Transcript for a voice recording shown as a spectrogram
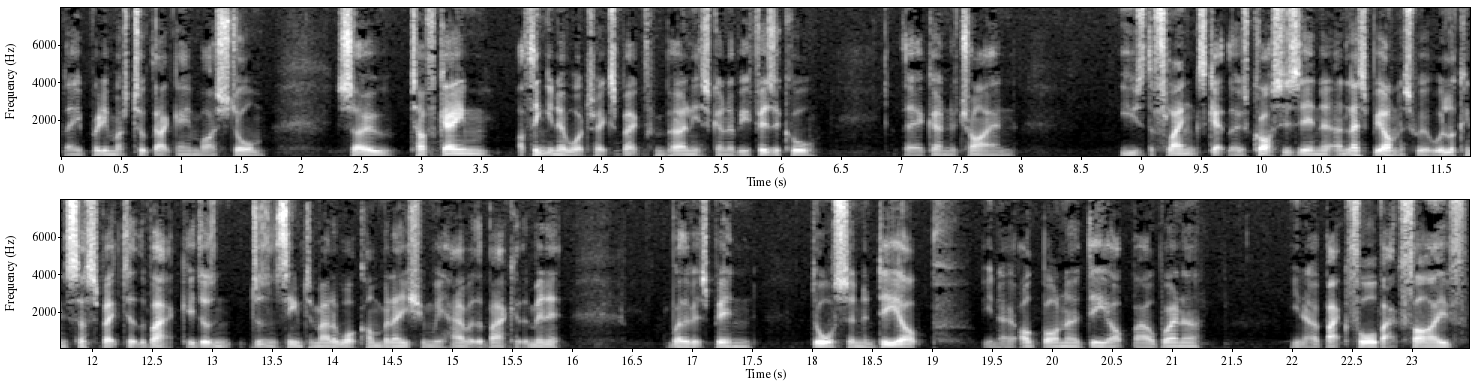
they pretty much took that game by storm. So tough game. I think you know what to expect from Burnley. It's going to be physical. They're going to try and use the flanks, get those crosses in, and let's be honest, we're, we're looking suspect at the back. It doesn't doesn't seem to matter what combination we have at the back at the minute, whether it's been Dawson and Diop, you know, Ogbonna, Diop, Balbuena, you know, back four, back five.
